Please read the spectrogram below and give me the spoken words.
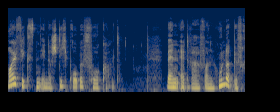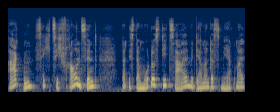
häufigsten in der Stichprobe vorkommt. Wenn etwa von 100 Befragten 60 Frauen sind, dann ist der Modus die Zahl, mit der man das Merkmal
